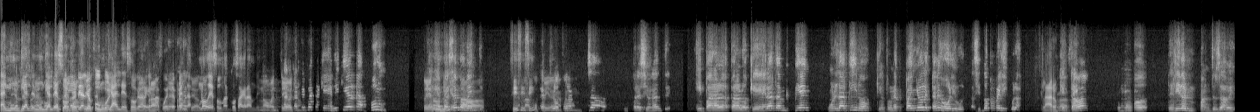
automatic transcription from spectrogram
el mundial, del mundial de soccer. Mundial de el Fútbol. mundial de soccer, ahora que me acuerdo, de. Francia, Uno de esos, una cosa grande. 98. Date cuenta que Ricky era ¡pum! Sí, en no, ese estaba momento. Sí, sí, sí. Explotó momento. cosa impresionante. Y para, para lo que era también un latino, que fue un español, estar en Hollywood haciendo películas, Claro. que Claro. estaba como de Liderman, tú sabes.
